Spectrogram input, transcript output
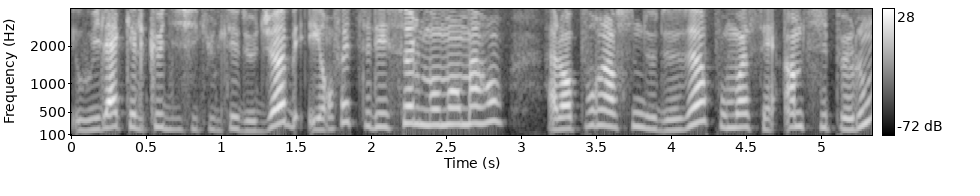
et où il a quelques difficultés de job. Et en fait, c'est les seuls moments marrants. Alors pour un film de deux heures, pour moi, c'est un petit peu long.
